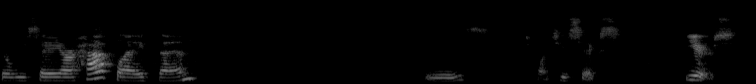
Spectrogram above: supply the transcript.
So we say our half-life then is 26 years.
